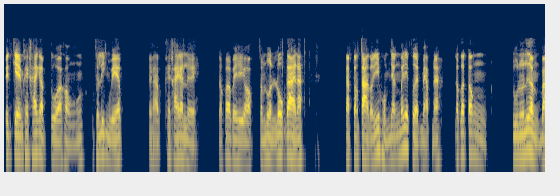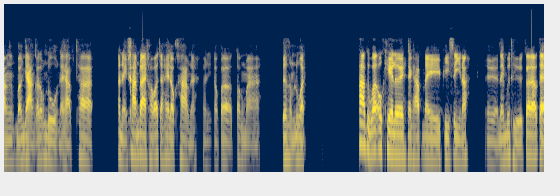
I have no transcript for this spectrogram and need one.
เป็นเกมคล้าย ๆ กับตัวของ Wuthering Waves นะครับ คล้าย ๆ กันเลย แล้วก็ไปออกสำรวจโลกได้นะ map ต่างๆ ตอนนี้ผมยังไม่ได้เปิด map นะ แล้วก็ต้อง ดูเนื้อเรื่องบางบางอย่างก็ต้องดูนะครับ ถ้าอันไหนข้ามได้เขาก็จะให้เราข้ามนะ อันนี้เราก็ต้องมาเดินสำรวจ ภาพถือว่าโอเคเลยนะครับ ใน PC นะเออในมือถือก็แล้วแต่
